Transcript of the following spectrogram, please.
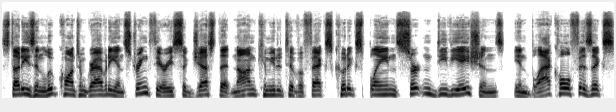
Studies in loop quantum gravity and string theory suggest that non commutative effects could explain certain deviations in black hole physics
